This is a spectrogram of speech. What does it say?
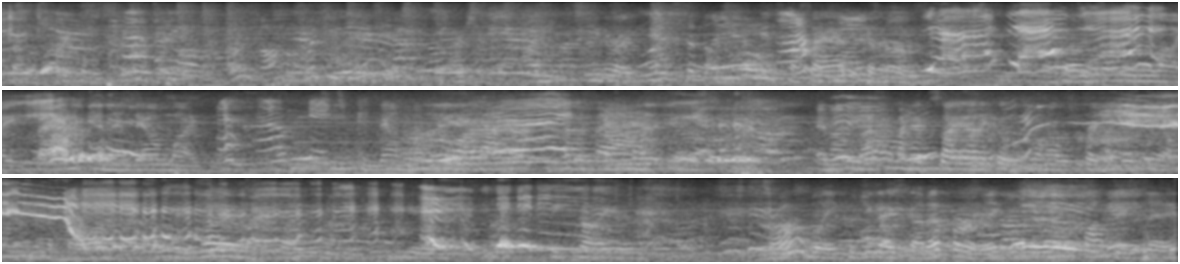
Do? I'm either I instantly pinch my back and then down my cheek and down my leg. And I, last time I had sciatica was when I was pregnant. Probably, because you guys got up early, you had coffee today,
